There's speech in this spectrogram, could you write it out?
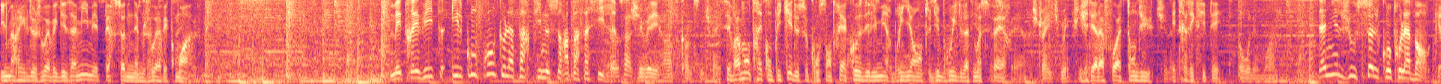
Il m'arrive de jouer avec des amis, mais personne n'aime jouer avec moi. Mais très vite, il comprend que la partie ne sera pas facile. C'est vraiment très compliqué de se concentrer à cause des lumières brillantes, du bruit de l'atmosphère. J'étais à la fois tendu et très excité. Daniel joue seul contre la banque.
